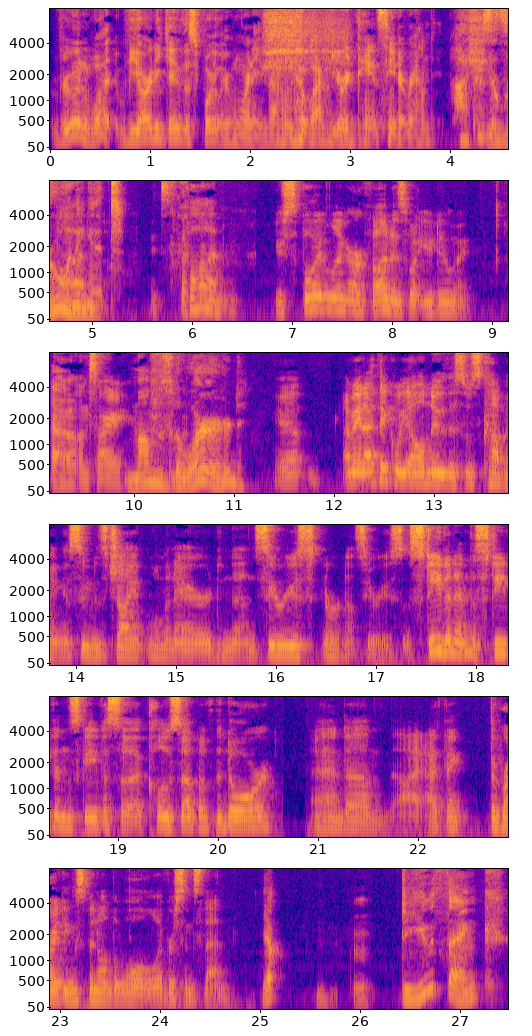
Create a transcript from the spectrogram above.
Ruin what? We already gave the spoiler warning. I don't know why we were dancing around it. Hush, you're ruining fun. it. It's fun. you're spoiling our fun is what you're doing. Oh, I'm sorry. Mum's the word. Yeah. I mean, I think we all knew this was coming as soon as Giant Woman aired, and then Serious, or not Serious, Steven and the Stevens gave us a close up of the door, and um, I, I think the writing's been on the wall ever since then. Yep. Do you think?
